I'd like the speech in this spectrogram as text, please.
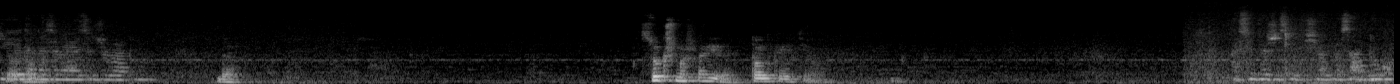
И Все это называется дживатма? Да. Сукшма шарира, тонкое тело. А сюда же следующий вопрос, а дух?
